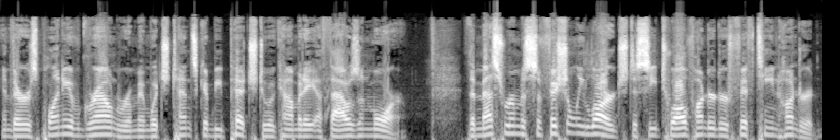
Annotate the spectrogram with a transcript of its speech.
and there is plenty of ground room in which tents could be pitched to accommodate a thousand more. The mess room is sufficiently large to seat 1,200 or 1,500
